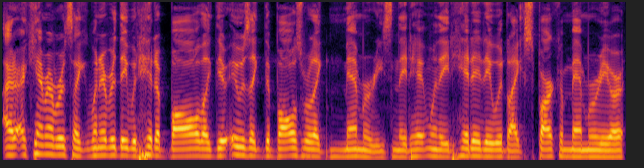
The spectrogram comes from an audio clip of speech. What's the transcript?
I, I can't remember. It's like whenever they would hit a ball, like there, it was like the balls were like memories, and they'd hit when they'd hit it, it would like spark a memory, or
